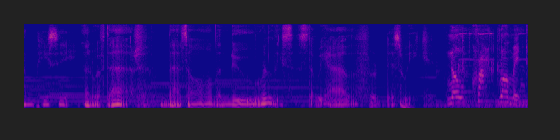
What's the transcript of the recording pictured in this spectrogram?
and PC. And with that, that's all the new releases that we have for this week. No crack, Gromit.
